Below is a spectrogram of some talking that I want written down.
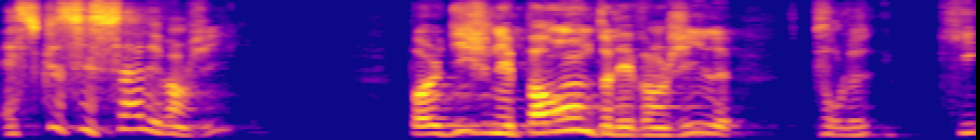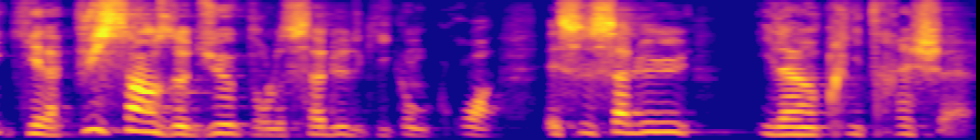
Est-ce que c'est ça l'Évangile? Paul dit, je n'ai pas honte de l'Évangile le, qui, est la puissance de Dieu pour le salut de quiconque croit. Et ce salut, il a un prix très cher.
